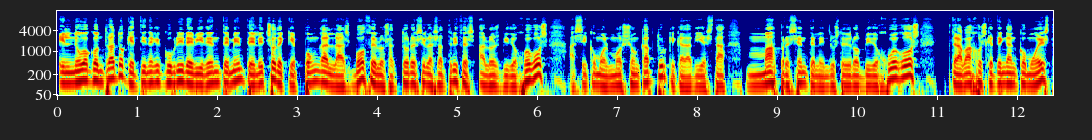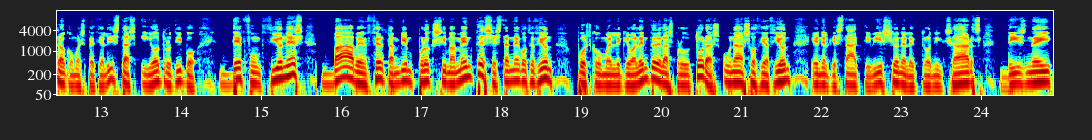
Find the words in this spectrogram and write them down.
El nuevo contrato que tiene que cubrir evidentemente el hecho de que pongan las voces los actores y las actrices a los videojuegos, así como el motion capture que cada día está más presente en la industria de los videojuegos, trabajos que tengan como extra o como especialistas y otro tipo de funciones, va a vencer también próximamente, se está en negociación pues como el equivalente de las productoras, una asociación en el que está Activision, Electronic Arts, Disney,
